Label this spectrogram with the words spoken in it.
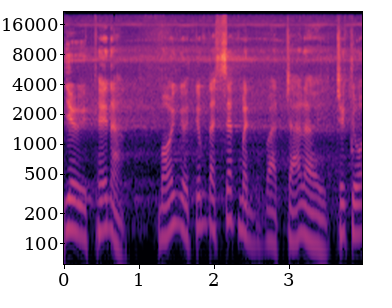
như thế nào? Mỗi người chúng ta xác mình và trả lời trước Chúa.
